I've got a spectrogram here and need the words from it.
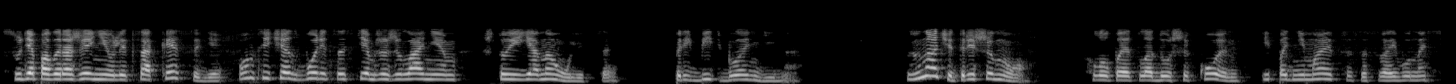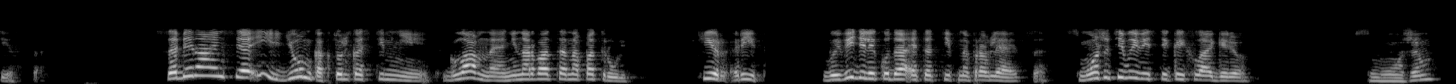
Судя по выражению лица Кэссиди, он сейчас борется с тем же желанием, что и я на улице — прибить блондина. «Значит, решено!» — хлопает ладоши Коэн и поднимается со своего насеста. «Собираемся и идем, как только стемнеет. Главное, не нарваться на патруль. Кир, Рид, вы видели, куда этот тип направляется? Сможете вывести к их лагерю?» «Сможем»,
